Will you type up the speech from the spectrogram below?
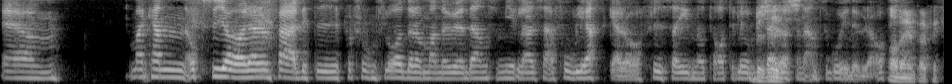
Ehm, man kan också göra den färdigt i portionslådor om man nu är den som gillar så här folieaskar och frysa in och ta till luncher och Precis. sådant så går ju det bra också. Ja, den är perfekt.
